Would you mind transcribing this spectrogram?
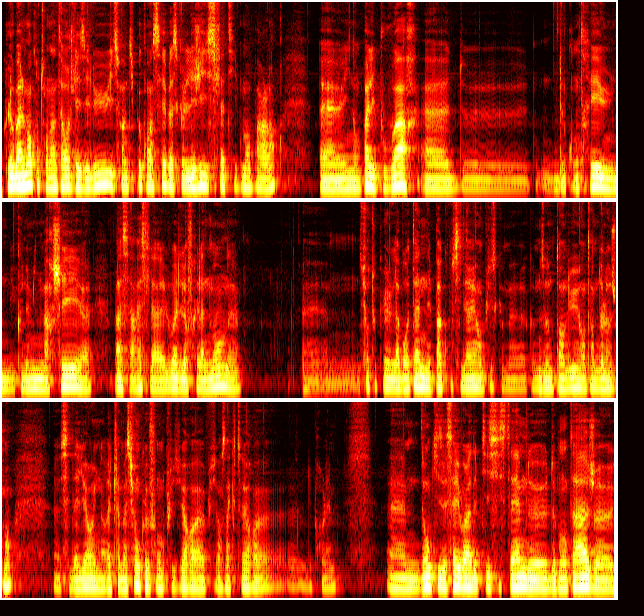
globalement, quand on interroge les élus, ils sont un petit peu coincés parce que législativement parlant, euh, ils n'ont pas les pouvoirs de contrer une économie de marché. voilà, ça reste la loi de l'offre et la demande. surtout que la Bretagne n'est pas considérée en plus comme, comme zone tendue en termes de logement. C'est d'ailleurs une réclamation que font plusieurs, plusieurs acteurs du problème. Euh, donc ils essayent voilà, des petits systèmes de, montage euh,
